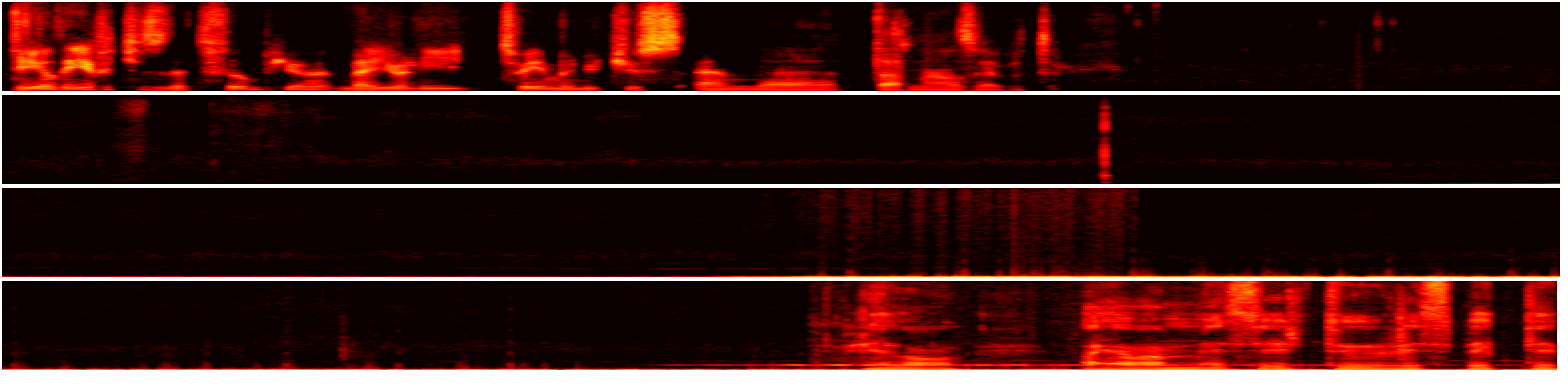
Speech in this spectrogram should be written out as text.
deel eventjes dit filmpje met jullie, twee minuutjes, en daarna zijn we terug. Message to respected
